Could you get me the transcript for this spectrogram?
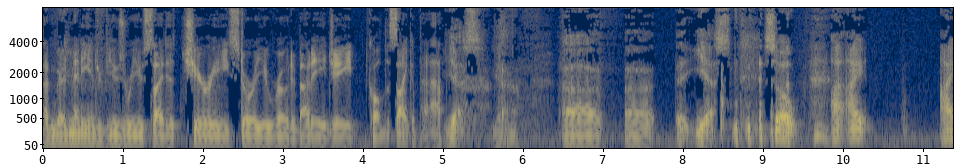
I've read many interviews where you cite a cheery story you wrote about age eight called The Psychopath. Yes, yeah, uh, uh, yes. so I, I I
